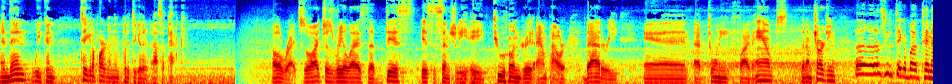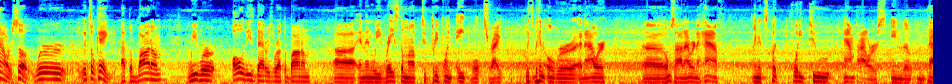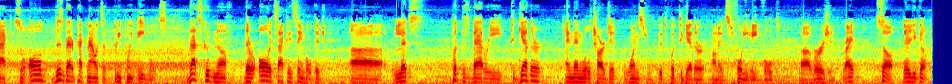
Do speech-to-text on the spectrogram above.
and then we can take it apart and then put it together as a pack. Alright, so I just realized that this is essentially a 200 amp hour battery and at 25 amps that I'm charging uh, that's gonna take about 10 hours. So we're it's okay. At the bottom we were all of these batteries were at the bottom uh, and then we raised them up to 3.8 volts right? It's been over an hour uh, almost an hour and a half and it's put 42 amp hours in the in the pack. So all this battery pack now it's at 3.8 volts. That's good enough. They're all exactly the same voltage. Uh, let's put this battery together and then we'll charge it once it's put together on its 48 volt uh, version right? So there you go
